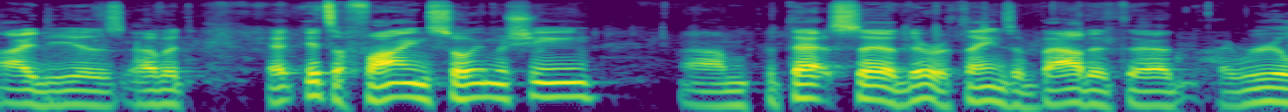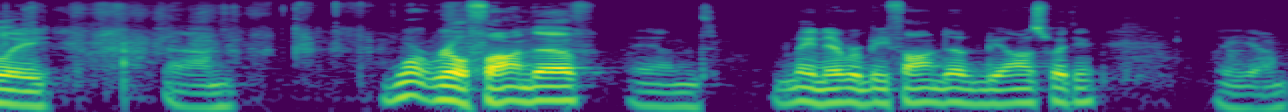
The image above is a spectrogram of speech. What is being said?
ideas of it. It's a fine sewing machine, um, but that said, there are things about it that I really um, weren't real fond of. And may never be fond of, to be honest with you. The, um,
